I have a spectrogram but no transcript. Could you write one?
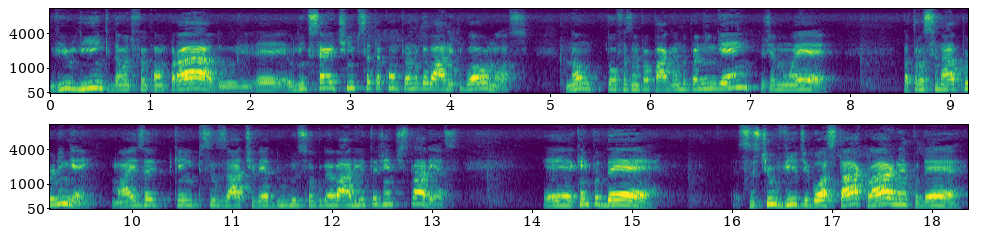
Envio o link de onde foi comprado, é, o link certinho para você estar tá comprando o gabarito igual ao nosso. Não estou fazendo propaganda para ninguém, já não é patrocinado por ninguém. Mas é, quem precisar, tiver dúvidas sobre o gabarito, a gente esclarece. É, quem puder assistir o vídeo e gostar, claro, né, puder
